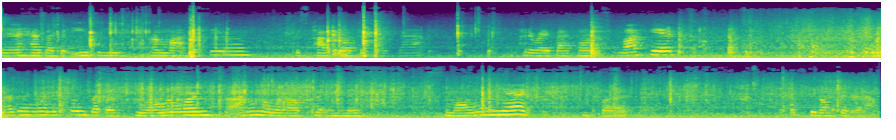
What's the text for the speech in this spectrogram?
And it has like an easy unlock feel. Just pop it off just like that. Put it right back on to lock it. Another one, this one's like a smaller one. So I don't know what I'll put in this small one yet. But we don't figure it out.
